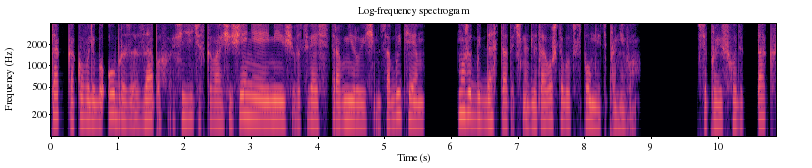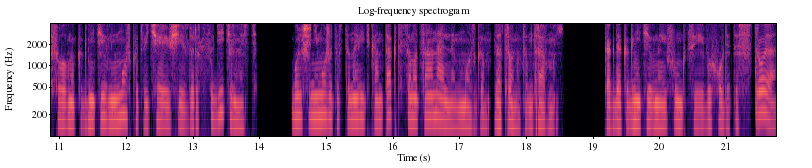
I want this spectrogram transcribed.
Так какого-либо образа, запаха, физического ощущения, имеющего связь с травмирующим событием, может быть достаточно для того, чтобы вспомнить про него. Все происходит так, словно когнитивный мозг, отвечающий за рассудительность, больше не может установить контакт с эмоциональным мозгом, затронутым травмой. Когда когнитивные функции выходят из строя,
